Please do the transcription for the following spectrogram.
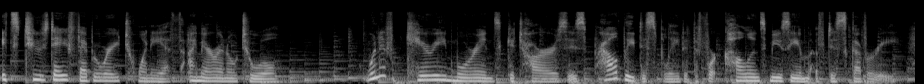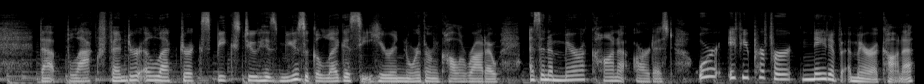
It's Tuesday, February 20th. I'm Erin O'Toole. One of Cary Morin's guitars is proudly displayed at the Fort Collins Museum of Discovery. That black Fender Electric speaks to his musical legacy here in northern Colorado as an Americana artist, or if you prefer, Native Americana,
